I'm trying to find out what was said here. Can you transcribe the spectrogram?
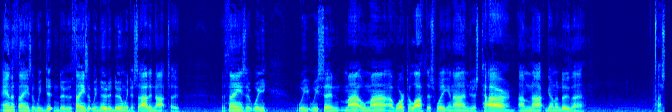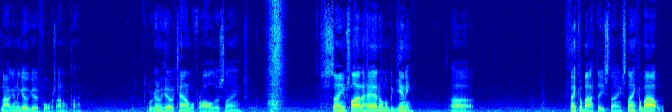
and the things that we didn't do, the things that we knew to do and we decided not to, the things that we we, we said, My oh my, I've worked a lot this week and I am just tired. I'm not going to do that. That's not going to go good for us, I don't think. We're going to be held accountable for all those things. Same slide I had on the beginning. Uh, think about these things. Think about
